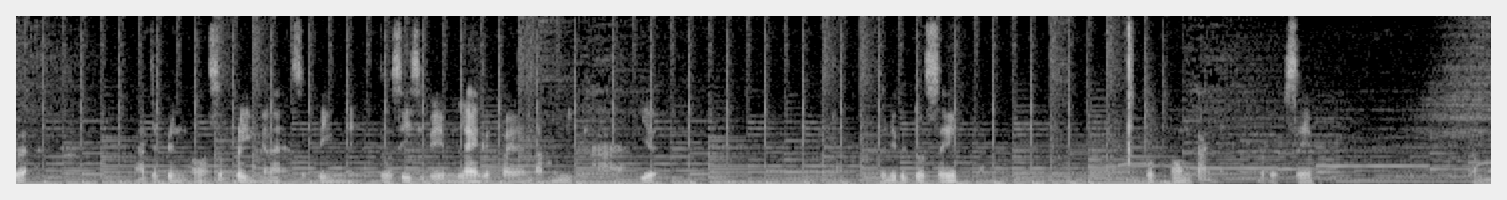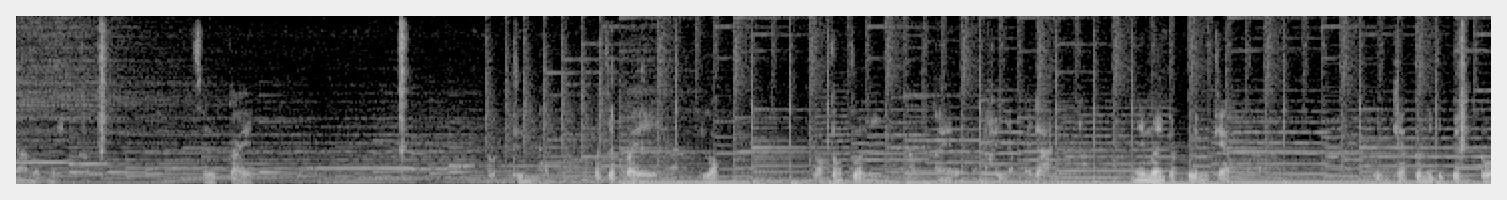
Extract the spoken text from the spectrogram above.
ด้วย อาจจะเป็นเพราะสปริงก็ได้สปริงตัว 40A มันแรงเกินไปแล้วทำให้มีปัญหาเยอะ ตัวนี้เป็นตัวเซฟกดพร้อมกันระบบเซฟทำงานแบบนี้ครับเซฟไกลกดขึ้นครับมันก็จะไปล็อกล็อกตรงตัวนี้นะครับให้มันขยับไม่ได้ครับไม่เหมือนกับปืนแก๊ปครับปืนแก๊ปตัวนี้จะเป็นตัว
